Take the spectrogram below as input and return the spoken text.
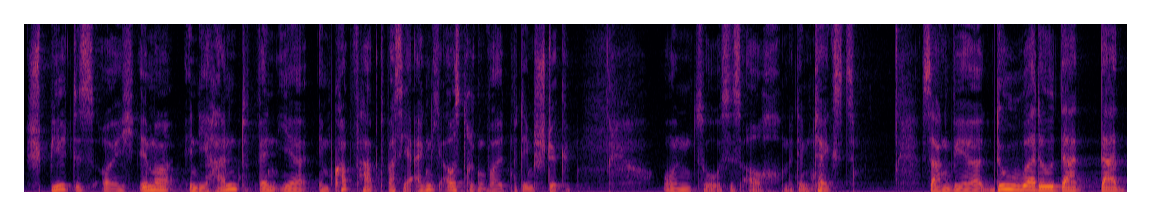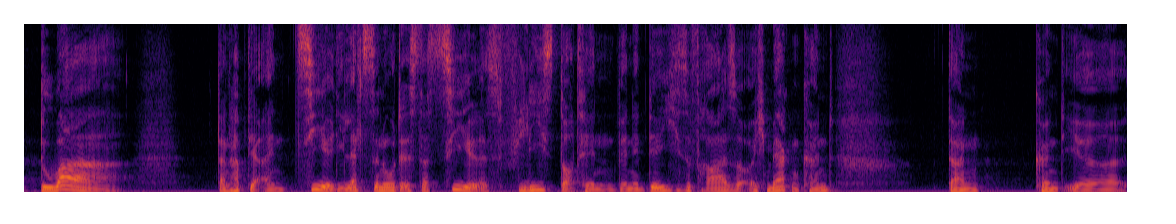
spielt es euch immer in die Hand, wenn ihr im Kopf habt, was ihr eigentlich ausdrücken wollt mit dem Stück. Und so ist es auch mit dem Text. Sagen wir dua du da da dua. Dann habt ihr ein Ziel. Die letzte Note ist das Ziel. Es fließt dorthin. Wenn ihr diese Phrase euch merken könnt, dann könnt ihr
